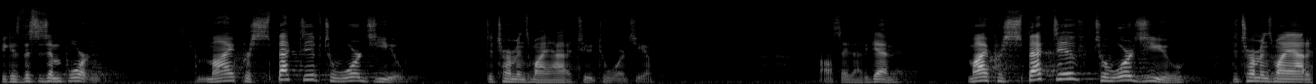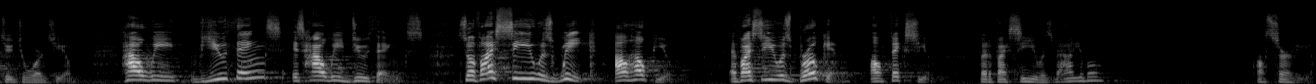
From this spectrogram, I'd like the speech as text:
because this is important. My perspective towards you determines my attitude towards you. I'll say that again. My perspective towards you determines my attitude towards you. How we view things is how we do things. So if I see you as weak, I'll help you. If I see you as broken, I'll fix you. But if I see you as valuable, I'll serve you.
